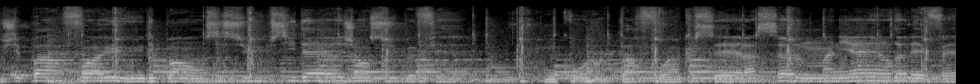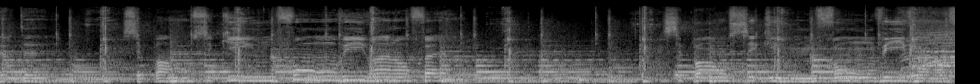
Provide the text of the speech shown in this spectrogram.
j'ai parfois eu des pensées suicidaires j'en suis peu fier. On croit parfois que c'est la seule manière de les faire taire. Ces pensées qui nous font vivre un enfer. Ces pensées qui nous font vivre un enfer.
